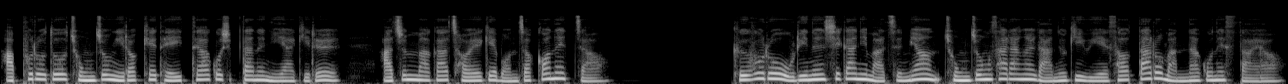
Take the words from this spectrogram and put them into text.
앞으로도 종종 이렇게 데이트하고 싶다는 이야기를 아줌마가 저에게 먼저 꺼냈죠. 그 후로 우리는 시간이 맞으면 종종 사랑을 나누기 위해서 따로 만나곤 했어요.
